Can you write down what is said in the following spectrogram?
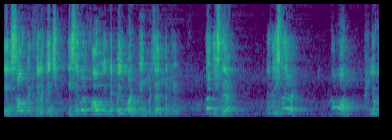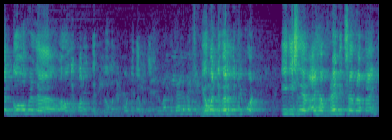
in southern Philippines is even found in the paper being presented here. That is there. It is there. Come on. You can go over the, how do you call it, the human report, whatever it is. Human development report. Human Development Report. It is there. I have read it several times.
